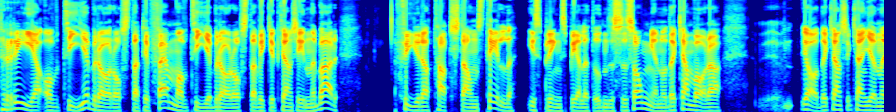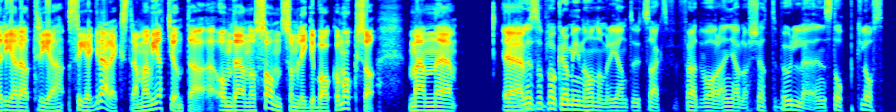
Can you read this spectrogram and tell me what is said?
tre av tio brödrostar till fem av tio brödrostar, vilket kanske innebär fyra touchdowns till i springspelet under säsongen. Och det kan vara, ja, det kanske kan generera tre segrar extra. Man vet ju inte om det är något sånt som ligger bakom också. Men eh, eller så plockar de in honom rent ut sagt för att vara en jävla köttbulle, en stoppkloss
